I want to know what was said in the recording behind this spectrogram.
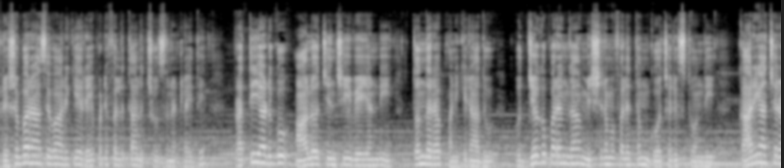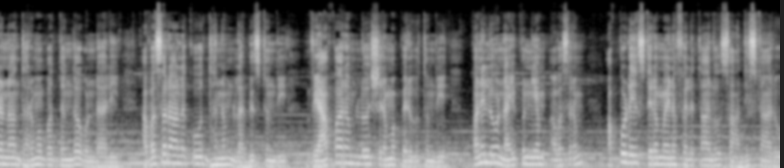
వృషభ రాశి వారికి రేపటి ఫలితాలు చూసినట్లయితే ప్రతి అడుగు ఆలోచించి వేయండి తొందర పనికిరాదు. ఉద్యోగపరంగా మిశ్రమ ఫలితం గోచరిస్తోంది. కార్యాచరణ ధర్మబద్ధంగా ఉండాలి. అవసరాలకు ధనం లభిస్తుంది. వ్యాపారంలో శ్రమ పెరుగుతుంది పనిలో నైపుణ్యం అవసరం అప్పుడే స్థిరమైన ఫలితాలు సాధిస్తారు.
